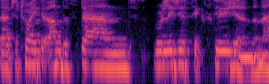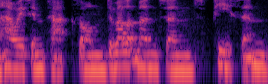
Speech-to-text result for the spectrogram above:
uh, to try to understand religious exclusion and how it impacts on development and peace and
